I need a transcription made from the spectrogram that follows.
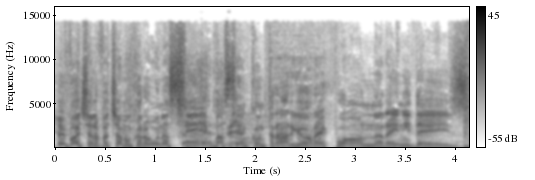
E poi ce la facciamo ancora una? Sì, Bastian Contrario, Rec One, Rainy Days.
